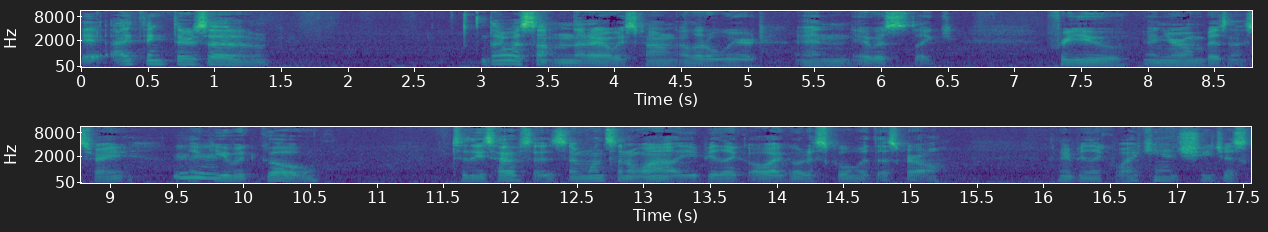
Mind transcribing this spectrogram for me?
it, I think there's a. That was something that I always found a little weird, and it was like, for you and your own business, right? Mhm. Like you would go to these houses, and once in a while you'd be like, "Oh, I go to school with this girl," and I'd be like, "Why can't she just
